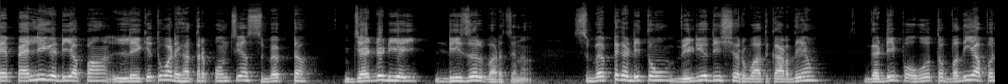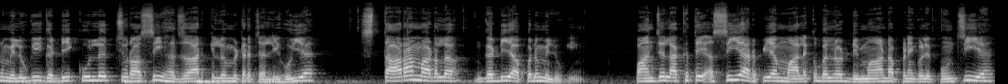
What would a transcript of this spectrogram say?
ਤੇ ਪਹਿਲੀ ਗੱਡੀ ਆਪਾਂ ਲੈ ਕੇ ਤੁਹਾਡੇ ਖਾਤਰ ਪਹੁੰਚਿਆ Swift ZDI diesel version. Swift ਗੱਡੀ ਤੋਂ ਵੀਡੀਓ ਦੀ ਸ਼ੁਰੂਆਤ ਕਰਦੇ ਹਾਂ। ਗੱਡੀ ਬਹੁਤ ਵਧੀਆ ਆਪਾਂ ਨੂੰ ਮਿਲੂਗੀ। ਗੱਡੀ ਕੁੱਲ 84000 ਕਿਲੋਮੀਟਰ ਚੱਲੀ ਹੋਈ ਹੈ। 17 ਮਾਡਲ ਗੱਡੀ ਆਪਾਂ ਨੂੰ ਮਿਲੂਗੀ। 5 ਲੱਖ ਤੇ 80000 ਰੁਪਇਆ ਮਾਲਕ ਵੱਲੋਂ ਡਿਮਾਂਡ ਆਪਣੇ ਕੋਲੇ ਪਹੁੰਚੀ ਹੈ।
